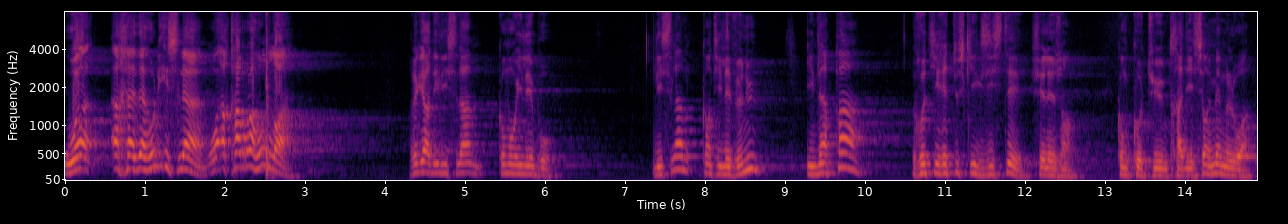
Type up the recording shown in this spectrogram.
وأخذه الإسلام وأقره الله Regardez l'islam, comment il est beau. L'islam, quand il est venu, il n'a pas retiré tout ce qui existait chez les gens, comme coutume, tradition et même loi.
